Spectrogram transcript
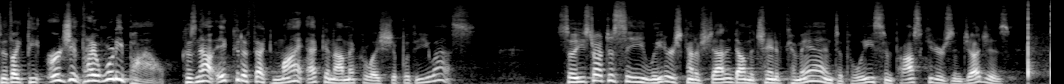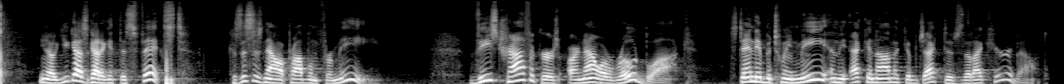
to like the urgent priority pile, because now it could affect my economic relationship with the U.S. So you start to see leaders kind of shouting down the chain of command to police and prosecutors and judges, you know, you guys got to get this fixed, because this is now a problem for me. These traffickers are now a roadblock standing between me and the economic objectives that I care about.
